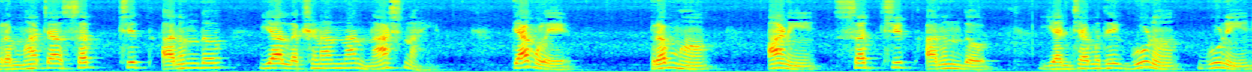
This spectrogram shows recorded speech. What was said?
ब्रह्माच्या सच्चित आनंद या लक्षणांना नाश नाही. त्यामुळे ब्रह्म आणि सच्चित आनंद यांच्यामध्ये गुण गुणी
